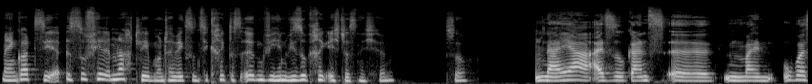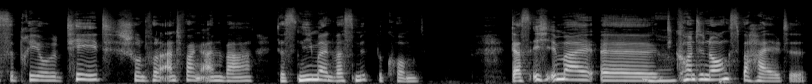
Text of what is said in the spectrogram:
mein Gott, sie ist so viel im Nachtleben unterwegs und sie kriegt das irgendwie hin. Wieso kriege ich das nicht hin? So. Naja, also ganz äh, meine oberste Priorität schon von Anfang an war, dass niemand was mitbekommt. Dass ich immer äh, ja. die Kontenance behalte.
